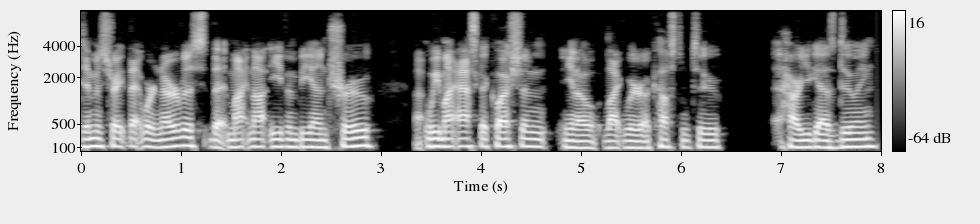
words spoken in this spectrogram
demonstrate that we're nervous that might not even be untrue. Uh, we might ask a question, you know, like we're accustomed to. How are you guys doing?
